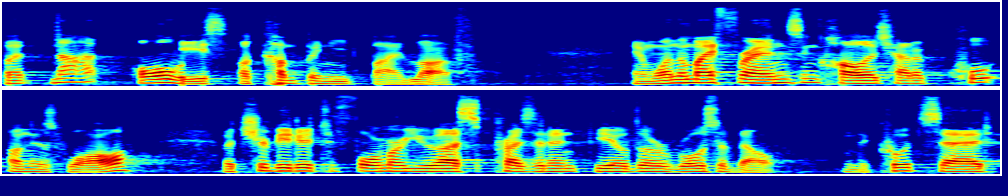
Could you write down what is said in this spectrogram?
but not always accompanied by love. And one of my friends in college had a quote on his wall attributed to former US President Theodore Roosevelt. And the quote said,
